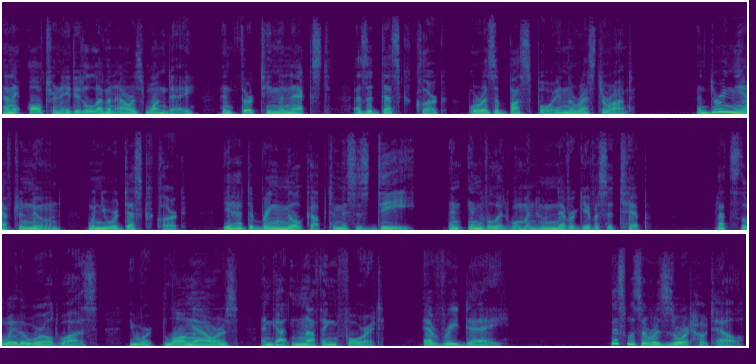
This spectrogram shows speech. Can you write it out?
and I alternated 11 hours one day and 13 the next, as a desk clerk or as a busboy in the restaurant. And during the afternoon, when you were desk clerk, you had to bring milk up to Mrs. D, an invalid woman who never gave us a tip. That's the way the world was. You worked long hours and got nothing for it. Every day. This was a resort hotel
